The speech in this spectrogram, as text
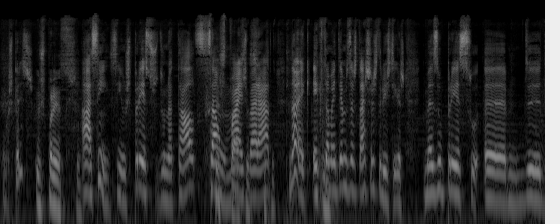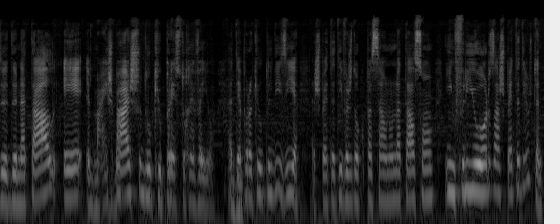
eh, Os preços? os preços. Ah, sim, sim, os preços do Natal são mais baratos. Não, é que, é que também temos as taxas turísticas, mas o preço hum, de, de- de Natal é mais baixo do que o preço do Réveillon. Uhum. Até por aquilo que lhe dizia, as expectativas de ocupação no Natal são inferiores às expectativas. Portanto,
